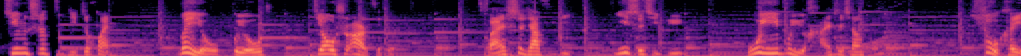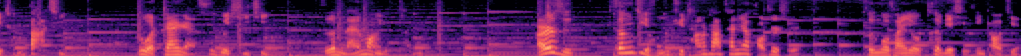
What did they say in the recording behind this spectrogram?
经师子弟之坏，未有不由骄奢二字者。凡世家子弟衣食起居，无一不与寒士相同，素可以成大器。若沾染富贵习气，则难望有成。儿子曾纪红去长沙参加考试时，曾国藩又特别写信告诫：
